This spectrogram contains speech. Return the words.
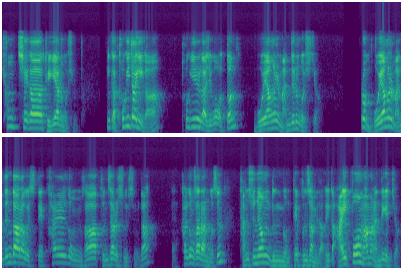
형체가 되게 하는 것입니다. 그러니까 토기장이가 토기를 가지고 어떤 모양을 만드는 것이죠. 그럼 모양을 만든다라고 했을 때 칼동사 분사를 쓰고 있습니다. 네, 칼동사라는 것은 단순형 능동태 분사입니다. 그러니까 I form 하면 안 되겠죠.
